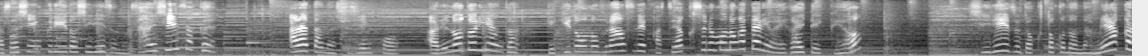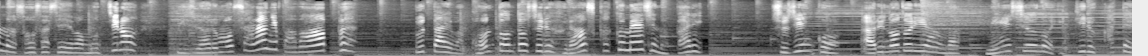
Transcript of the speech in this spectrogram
アサシンクリードシリーズの最新作。新たな主人公アルノ・ドリアンが激動のフランスで活躍する物語を描いていくよ。シリーズ独特の滑らかな操作性はもちろんビジュアルもさらにパワーアップ。舞台は混沌とするフランス革命時のパリ。主人公アルノドリアンは民衆の生きる糧を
